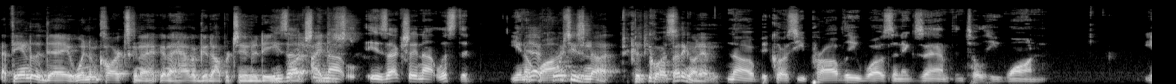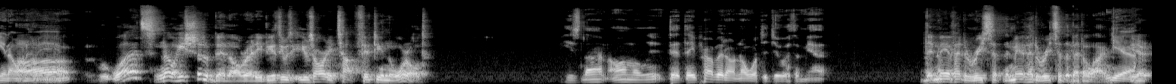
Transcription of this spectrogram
at the end of the day, Wyndham Clark's gonna gonna have a good opportunity. He's actually I not. He's actually not listed. You know yeah, why? of course he's not because people are Because- betting on him. no, because he probably wasn't exempt until he won. You know what I Uh, mean? what? No, he should have been already because he was he was already top fifty in the world. He's not on the. Li- they, they probably don't know what to do with him yet. They may have had to reset. They may have had to reset the betting line. Yeah. You know,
